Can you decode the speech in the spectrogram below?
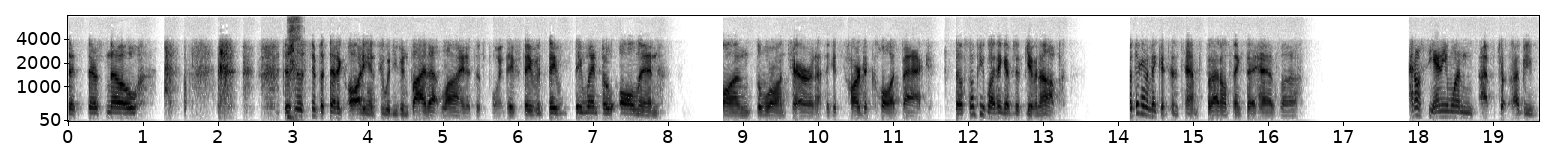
That there's no there's no sympathetic audience who would even buy that line at this point. They've they've they they went all in on the war on terror, and I think it's hard to claw it back. So some people I think have just given up, but they're going to make an attempt. But I don't think they have. Uh, I don't see anyone. I'd, I'd be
